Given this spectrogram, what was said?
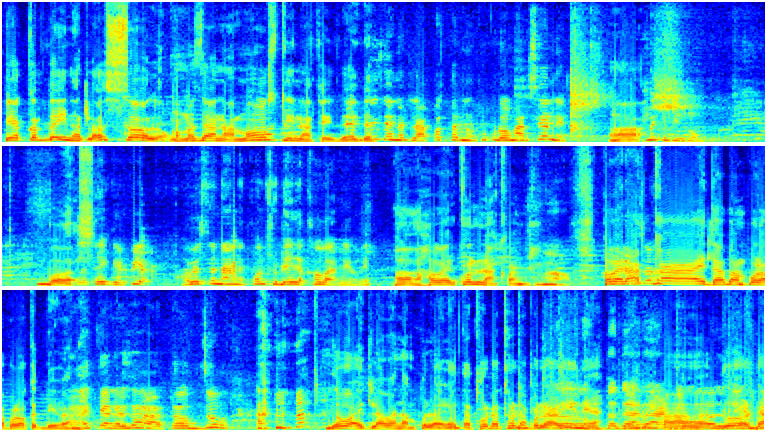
પેક કરી દઈ ને એટલે અસલ મજાના મસ્તીના થઈ જાય. થઈ જાય ને એટલે આ પથ્થરનો ટુકડો અમાર છે ને હા. મૂકી દીધો. બસ. થઈ ગઈ પેક. હવે છે ને આને ખોલશું ડાયરેક્ટ ખવારે હવે. હા હવે ખોલ નાખવાના. હા. હવે આખા ધાબામાં પોળા પોળા કરી દેવાના. અત્યારે જા ટબ જો. જો એટલા વાના પલાળ્યા હતા. થોડા થોડા પલાળી ને હા ને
